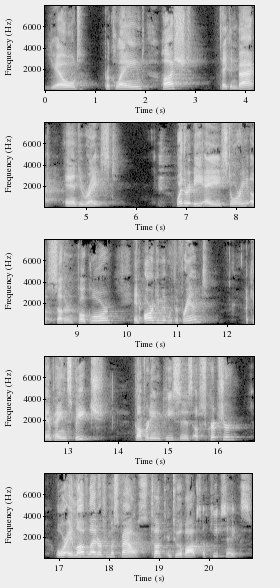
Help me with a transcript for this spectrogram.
yelled, proclaimed, hushed, taken back, and erased. Whether it be a story of Southern folklore, an argument with a friend, a campaign speech, comforting pieces of scripture, or a love letter from a spouse tucked into a box of keepsakes,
